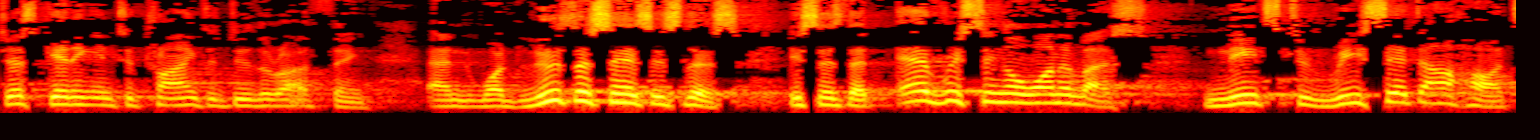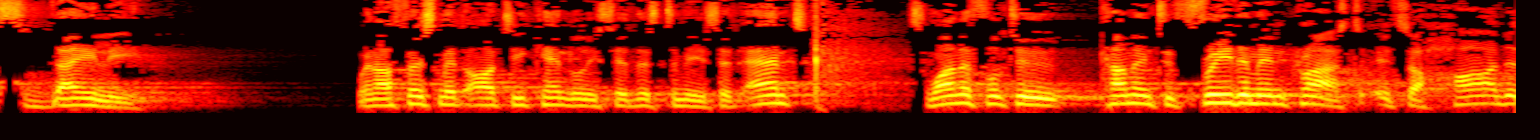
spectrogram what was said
just getting into trying to do the right thing. And what Luther says is this He says that every single one of us needs to reset our hearts daily When I first met R.T. Kendall, he said this to me. He said, Ant, it's wonderful to come into freedom in Christ. It's a harder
